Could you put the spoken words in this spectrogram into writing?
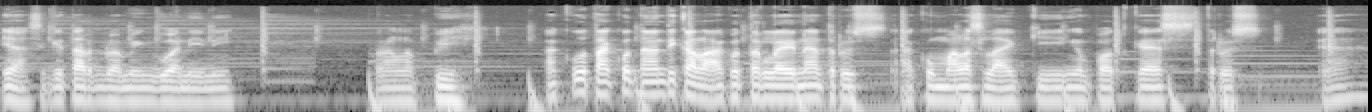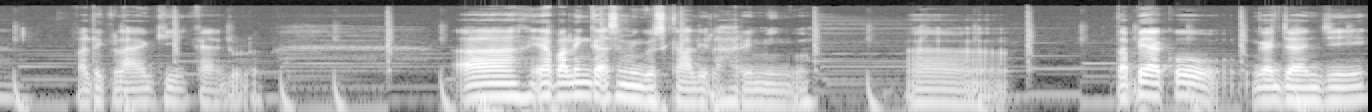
ya sekitar dua mingguan ini kurang lebih aku takut nanti kalau aku terlena terus aku malas lagi ngepodcast terus ya balik lagi kayak dulu. Uh, ya paling nggak seminggu sekali lah hari minggu uh, tapi aku nggak janji.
